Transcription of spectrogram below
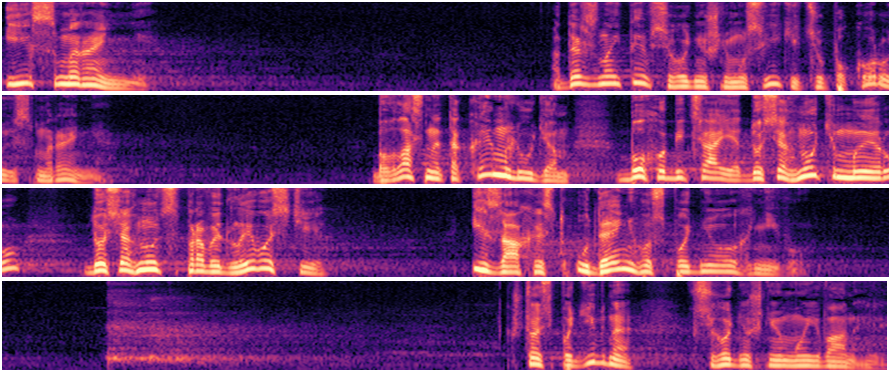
і смиренні. А де ж знайти в сьогоднішньому світі цю покору і смирення? Бо, власне, таким людям Бог обіцяє досягнути миру, досягнути справедливості і захист у день Господнього гніву. Щось подібне в сьогоднішньому Євангелії.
